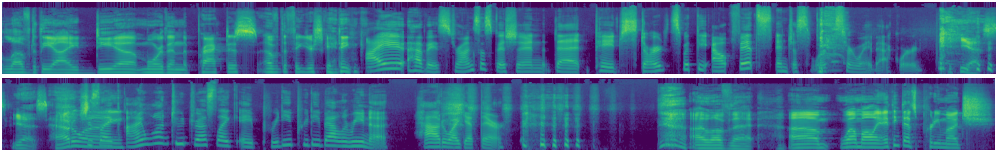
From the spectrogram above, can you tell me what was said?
loved the idea more than the practice of the figure skating. I have a strong suspicion that Paige starts with the outfits and just works her way backward. yes, yes. How do She's I? She's like, I want to dress like a pretty, pretty ballerina. How do I get there? I love that. Um, well, Molly, I think that's pretty much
